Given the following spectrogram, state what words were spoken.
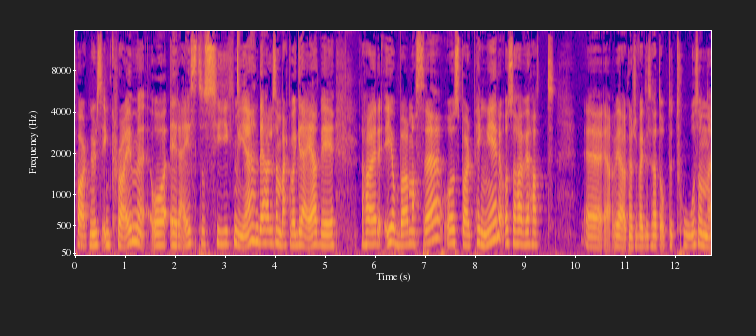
partners in crime og reist så sykt mye. Det har liksom vært vår greie at vi har jobba masse og spart penger, og så har vi hatt eh, ja, Vi har kanskje faktisk hatt opptil to sånne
